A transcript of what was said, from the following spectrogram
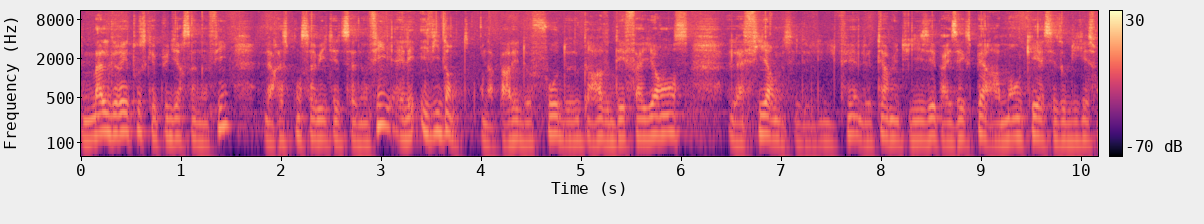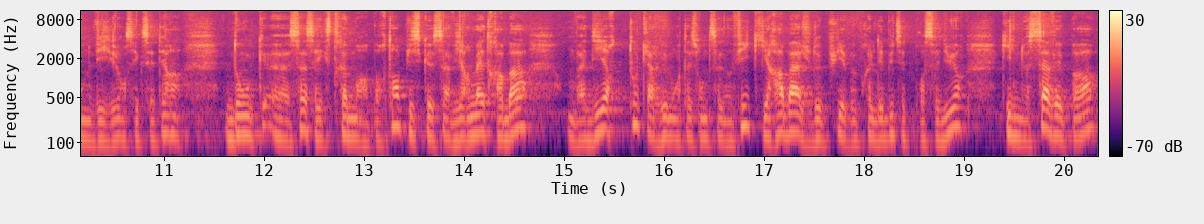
Malgré tout ce qu'a pu dire Sanofi, la responsabilité de Sanofi, elle est évidente. On a parlé de faux, de graves défaillances. La firme, c'est le, terme utilisé par les experts, a manqué à ses obligations de vigilance, etc. Donc euh, ça, c'est extrêmement important puisque ça vient mettre à bas, on va dire, toute l'argumentation de Sanofi qui rabat depuis à peu près le début de cette procédure qu'il ne savait pas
